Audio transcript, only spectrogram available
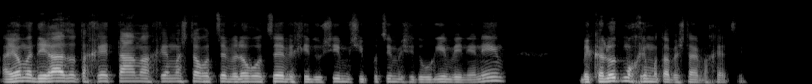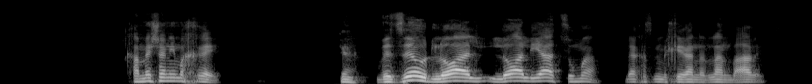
היום הדירה הזאת אחרי תמ"א, אחרי מה שאתה רוצה ולא רוצה, וחידושים ושיפוצים ושדרוגים ועניינים, בקלות מוכרים אותה בשתיים וחצי. חמש שנים אחרי. כן. וזה עוד לא, לא עלייה עצומה ביחס למחירי הנדל"ן בארץ.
